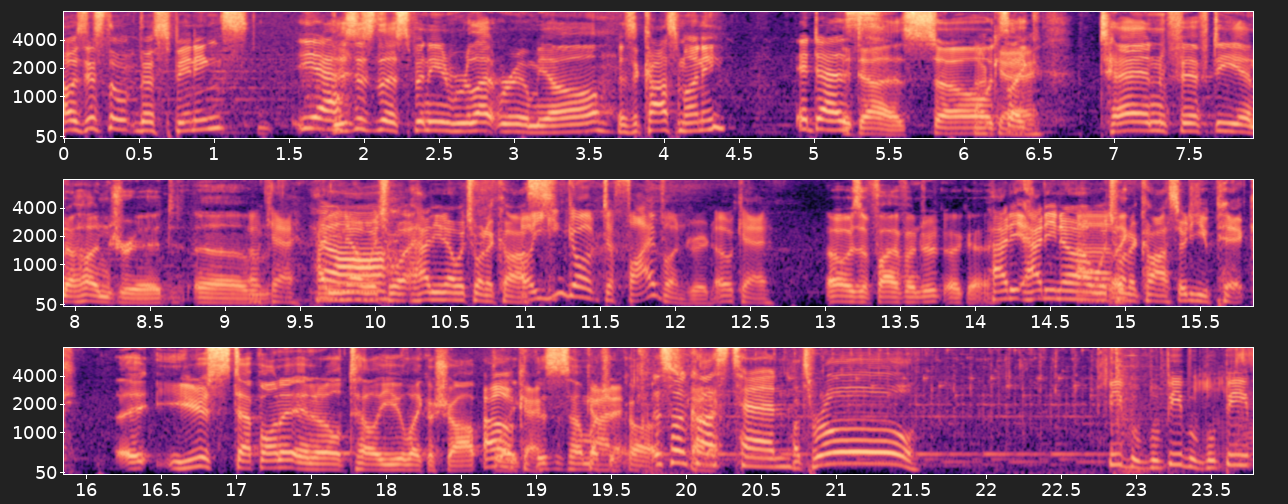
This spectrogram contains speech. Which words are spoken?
Oh, is this the the spinnings? Yeah, This is the spinning roulette room, y'all. Does it cost money? it does. It does. So it's like 10, 50, and 100. Um, Okay. How do you know which one? How do you know which one it costs? Oh, you can go up to 500. Okay. Oh, is it 500? Okay. how do you, how do you know how, which Uh, one it costs, or do you pick? Uh, you just step on it and it'll tell you like a shop. Oh, like, okay. This is how much it it. costs. This one Got costs ten. Let's roll. Beep boop boop beep boop boop beep.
